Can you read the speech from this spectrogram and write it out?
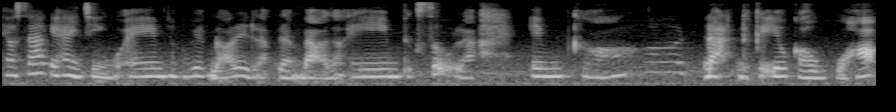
theo sát cái hành trình của em trong cái việc đó để đảm bảo rằng em thực sự là em có đạt được cái yêu cầu của họ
